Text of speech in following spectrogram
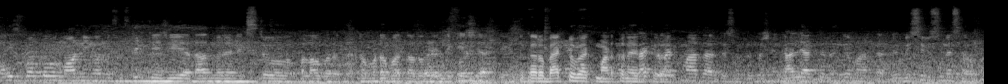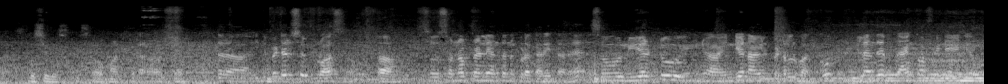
ರೈಸ್ ಬಂದು ಮಾರ್ನಿಂಗ್ ಒಂದು ಫಿಫ್ಟೀನ್ ಕೆ ಜಿ ಅದಾದಮೇಲೆ ನೆಕ್ಸ್ಟ್ ಪಲಾವ್ ಬರುತ್ತೆ. ಟೊಮೊಟೊ ಬಾತ್ ಅದೊಂದು ಎರಡು ಕೆ ಜಿ ಆಗ್ತೀವಿ ಬ್ಯಾಕ್ ಟು ಬ್ಯಾಕ್ ಮಾಡ್ತಾನೆ ಬ್ಯಾಕ್ ಟು ಬ್ಯಾಕ್ ಮಾಡ್ತಾ ಇರ್ತೀವಿ ಸರ್. ಪ್ರಿಪ್ರೇಷನ್ ಖಾಲಿ ಆಗ್ತಿದ್ದಂಗೆ ಮಾಡ್ತಾ ಇರ್ತೀವಿ. ಬಿಸಿ ಬಿಸಿನೇ ಸರ್ವ್ ಬಿಸಿ ಬಿಸಿ ಸರ್ವ್ ಮಾಡ್ತೀರಾ? ಓಕೆ ಸರ್ ಇದು ಬೆಟರ್ ಸೂಪ್ ಕ್ರಾಸ್ ಹಾಂ. ಸೊ ಸೊನ್ನಪ್ಪಳ್ಳಿ ಅಂತಲೂ ಕೂಡ ಕರೀತಾರೆ. So near to Indian Oil petrol bunk ಇಲ್ಲಾಂದ್ರೆ bank of India Indian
